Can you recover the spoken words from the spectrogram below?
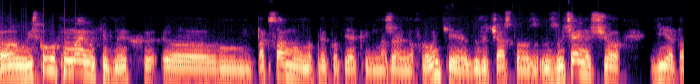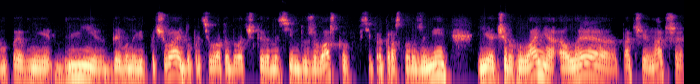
Е, У військових немає вихідних. Так само, наприклад, як і на жаль, на фронті, дуже часто звичайно, що є там певні дні, де вони відпочивають. Допрацювати 24 на 7 дуже важко. Всі прекрасно розуміють. Є чергування, але так чи інакше, е,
